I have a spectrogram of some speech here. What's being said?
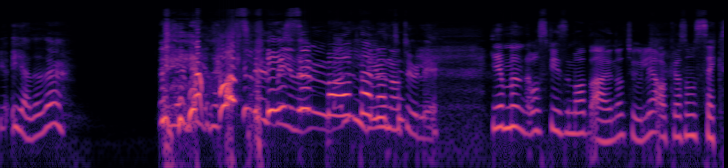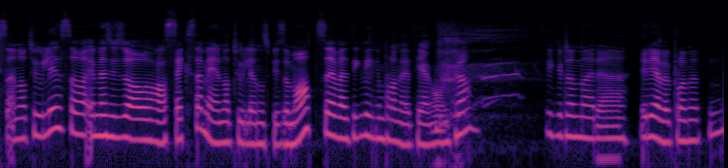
Ja, er det det? Ja, Eller spise mat er naturlig. natu- Ja, men Å spise mat er jo naturlig, akkurat som sex er naturlig. Så, men jeg syns å ha sex er mer naturlig enn å spise mat, så jeg vet ikke hvilken planet jeg kommer fra. Sikkert den der uh, reveplaneten.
